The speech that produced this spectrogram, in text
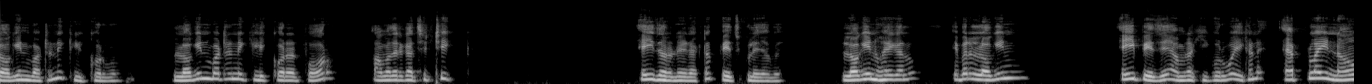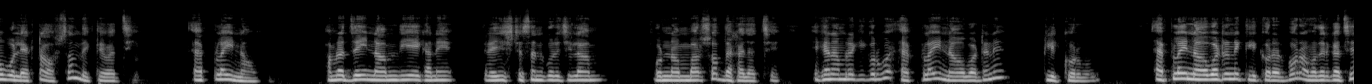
লগ ইন বাটনে ক্লিক করব। লগ ইন বাটনে ক্লিক করার পর আমাদের কাছে ঠিক এই ধরনের একটা পেজ খুলে যাবে। লগ ইন হয়ে গেল। এবারে লগ ইন এই পেজে আমরা কি করব? এখানে অ্যাপ্লাই নাও বলে একটা অপশান দেখতে পাচ্ছি। অ্যাপ্লাই নাও আমরা যেই নাম দিয়ে এখানে রেজিস্ট্রেশন করেছিলাম ফোন নাম্বার সব দেখা যাচ্ছে। এখানে আমরা কি করব? অ্যাপ্লাই নাও বাটনে ক্লিক করব। অ্যাপ্লাই নাও বাটনে ক্লিক করার পর আমাদের কাছে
